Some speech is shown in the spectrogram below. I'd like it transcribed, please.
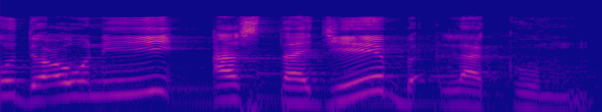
Ud'uni astajib lakum.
